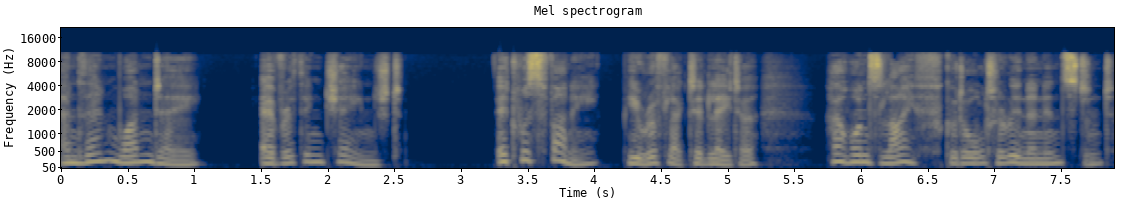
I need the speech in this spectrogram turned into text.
And then one day, everything changed. It was funny, he reflected later, how one's life could alter in an instant.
